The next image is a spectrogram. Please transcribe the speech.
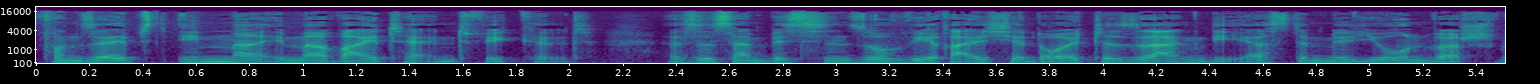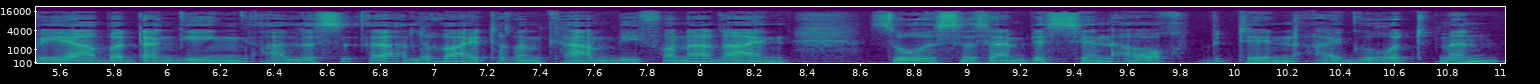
von selbst immer, immer weiterentwickelt. Es ist ein bisschen so, wie reiche Leute sagen, die erste Million war schwer, aber dann gingen alles, äh, alle weiteren kamen wie von allein. So ist es ein bisschen auch mit den Algorithmen.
